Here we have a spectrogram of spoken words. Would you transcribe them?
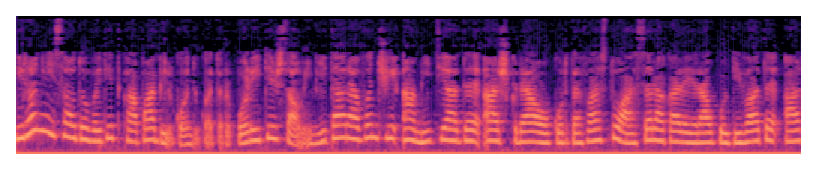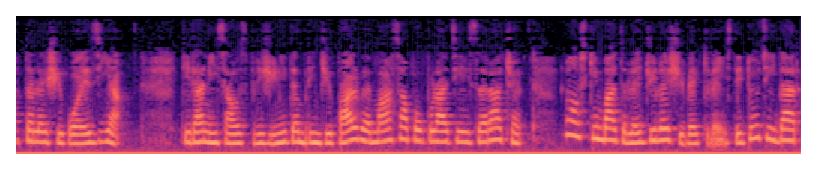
Tiranii s-au dovedit capabili conducători politici sau militari, având și ambiția de a-și crea o curte fastuoasă la care erau cultivate artele și poezia. Tiranii s-au sprijinit în principal pe masa populației sărace, nu au schimbat legile și vechile instituții, dar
